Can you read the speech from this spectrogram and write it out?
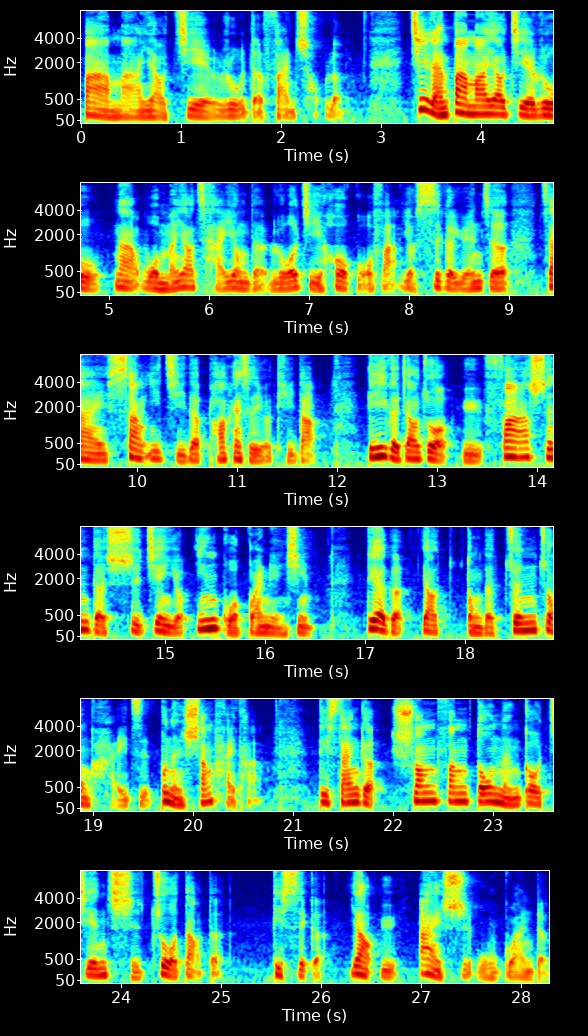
爸妈要介入的范畴了。既然爸妈要介入，那我们要采用的逻辑后果法有四个原则，在上一集的 podcast 有提到。第一个叫做与发生的事件有因果关联性；第二个要懂得尊重孩子，不能伤害他；第三个双方都能够坚持做到的；第四个要与爱是无关的。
